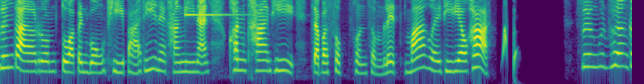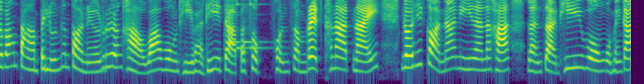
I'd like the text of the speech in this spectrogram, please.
ซึ่งการรวมตัวเป็นวงทีพาร์ตี้ในครั้งนี้นั้น ค่อนข้างที่จะประสบผลสำเร็จมากเลยทีเดียวค่ะ ซึ่งเพื่อนๆก็ต้องตามไปลุ้นกันต่อในเรื่องข่าวว่าวงทีพาร์ตี้จะประสบผลสำเร็จขนาดไหน โดยที่ก่อนหน้านี้นั้นนะคะ หลังจากที่วงโอเมก้า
